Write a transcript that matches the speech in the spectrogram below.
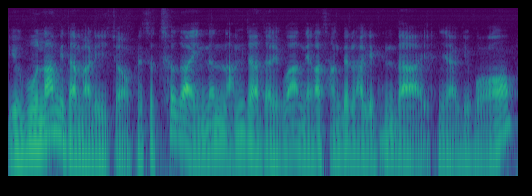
유부남이다 말이죠. 그래서 처가 있는 남자들과 내가 상대를 하게 된다 이런 이야기고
